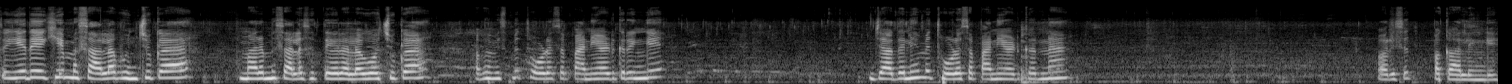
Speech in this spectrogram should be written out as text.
तो ये देखिए, मसाला भुन चुका है। हमारे मसाले से तेल अलग हो चुका है। अब हम इसमें थोड़ा सा पानी ऐड करेंगे। ज़्यादा नहीं, हमें थोड़ा सा पानी ऐड करना है। और इसे पका लेंगे।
